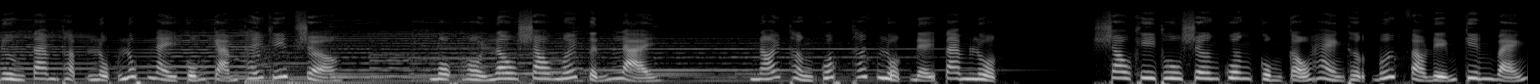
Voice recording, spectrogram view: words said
Đường Tam Thập Lục lúc này cũng cảm thấy khiếp sợ. Một hồi lâu sau mới tỉnh lại. Nói thần quốc thất luật để tam luật. Sau khi Thu Sơn Quân cùng cậu hàng thực bước vào điểm kim bản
